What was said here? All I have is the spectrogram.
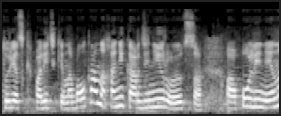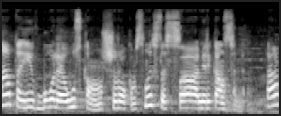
турецкой политики на Балканах, они координируются по линии НАТО и в более узком, широком смысле с американцами. Да?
